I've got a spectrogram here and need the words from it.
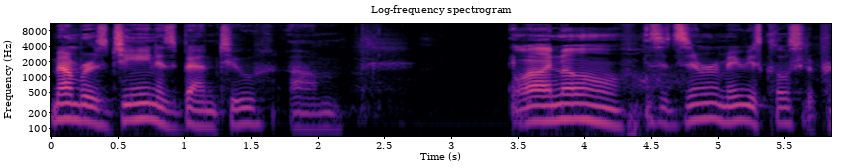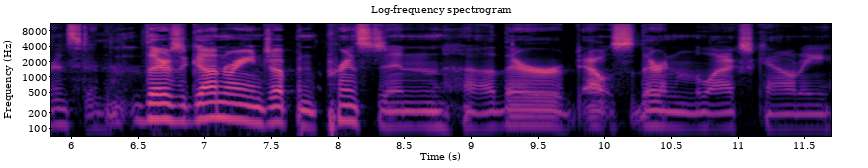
members, Gene, has been to. Um, Well, I know is it Zimmerman? Maybe it's closer to Princeton. there's a gun range up in Princeton. Uh, they're out. They're in Mille Lacs County.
